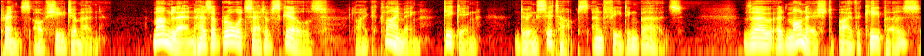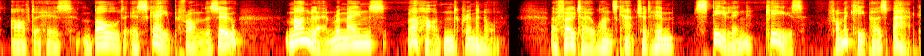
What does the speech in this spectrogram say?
Prince of Xizhimen. Meng Lan has a broad set of skills like climbing, digging, doing sit ups, and feeding birds. Though admonished by the keepers after his bold escape from the zoo, Meng Lan remains a hardened criminal. A photo once captured him stealing keys from a keeper's bag.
